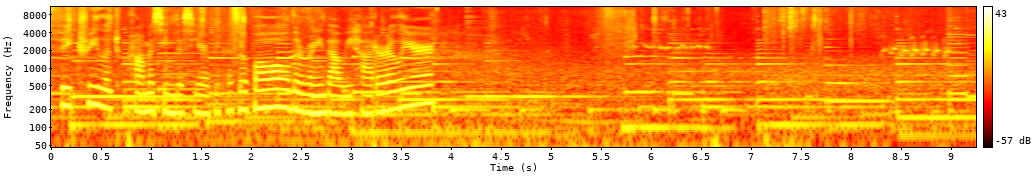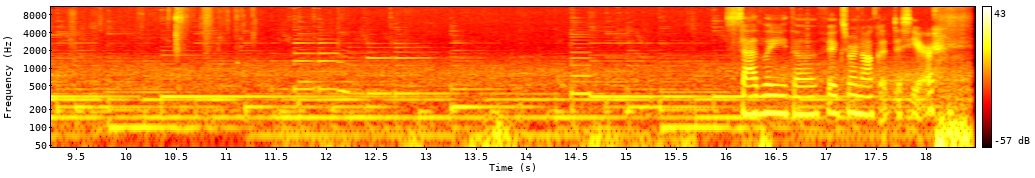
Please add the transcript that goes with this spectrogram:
The fig tree looked promising this year because of all the rain that we had earlier. Sadly, the figs were not good this year.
